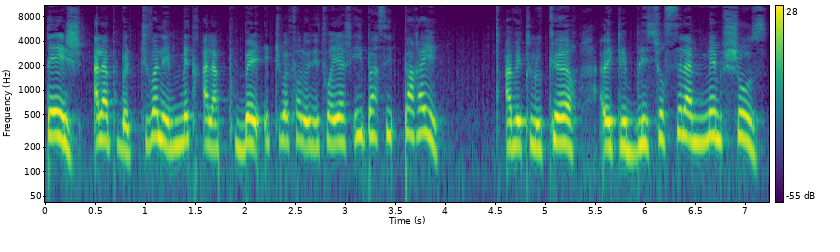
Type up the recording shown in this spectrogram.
tèges à la poubelle, tu vas les mettre à la poubelle et tu vas faire le nettoyage. Et bah c'est pareil. Avec le cœur, avec les blessures, c'est la même chose.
